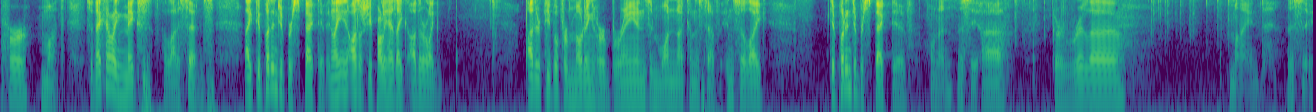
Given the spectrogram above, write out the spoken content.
per month. So that kind of like makes a lot of sense. Like to put into perspective, and like also she probably has like other like other people promoting her brands and whatnot kind of stuff. And so like to put into perspective, hold on, let's see, uh, Gorilla Mind. Let's see.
